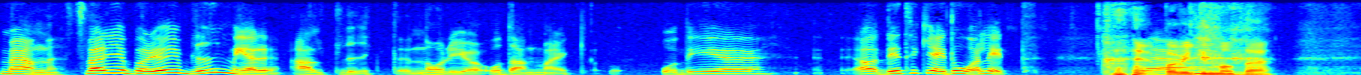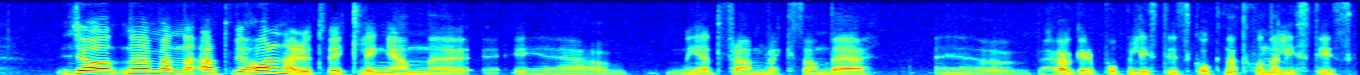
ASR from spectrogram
Men Sverige börjar ju bli mer allt likt Norge och Danmark och det, ja, det tycker jag är dåligt. på vilken måte? Ja, nej, men att vi har den här utvecklingen eh, eh, med framväxande eh, högerpopulistisk och nationalistisk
